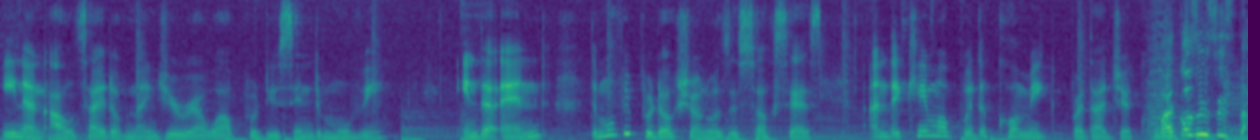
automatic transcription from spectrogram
in and outside of Nigeria while producing the movie. In the end, the movie production was a success and they came up with the comic Brother Jeku. My cousin sister,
